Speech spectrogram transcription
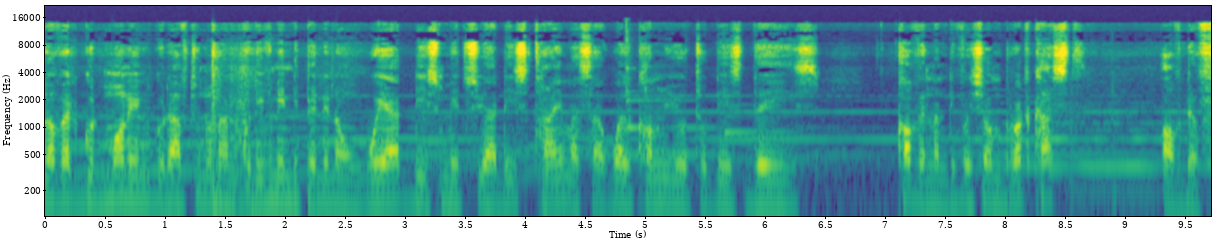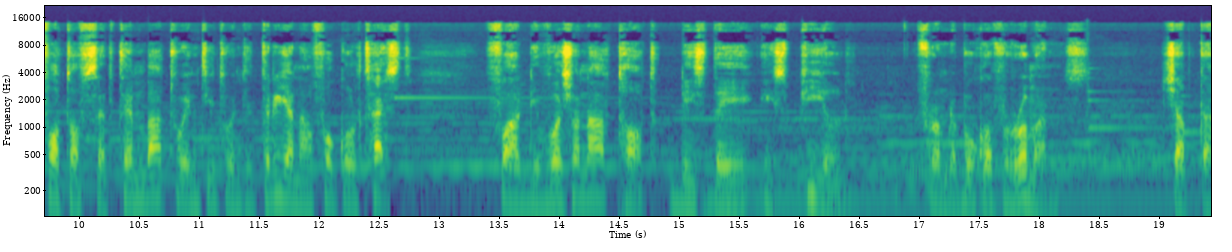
Beloved, good morning, good afternoon, and good evening, depending on where this meets you at this time. As I welcome you to this day's Covenant Devotion broadcast of the 4th of September 2023, and our focal test for our devotional thought this day is peeled from the book of Romans, chapter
